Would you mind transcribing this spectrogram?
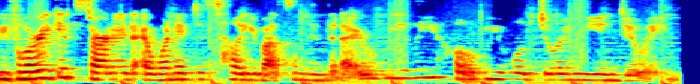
Before we get started, I wanted to tell you about something that I really hope you will join me in doing.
